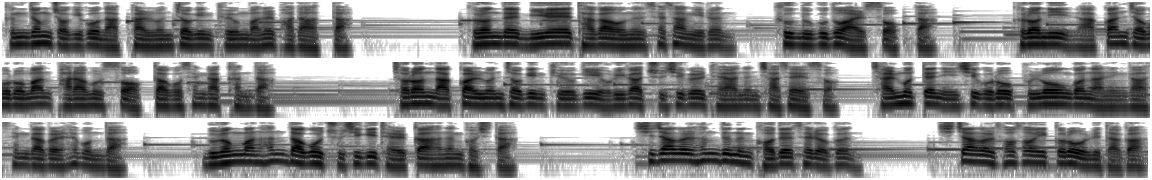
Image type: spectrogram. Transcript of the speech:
긍정적이고 낙관론적인 교육만을 받아왔다. 그런데 미래에 다가오는 세상 일은 그 누구도 알 수 없다. 그러니 낙관적으로만 바라볼 수 없다고 생각한다. 저런 낙관론적인 교육이 우리가 주식을 대하는 자세에서 잘못된 인식으로 불러온 건 아닌가 생각을 해본다. 노력만 한다고 주식이 될까 하는 것이다. 시장을 흔드는 거대 세력은 시장을 서서히 끌어올리다가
